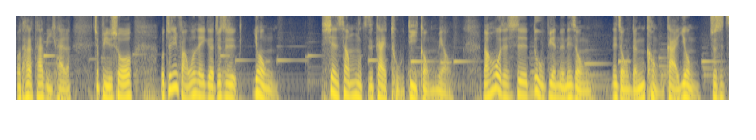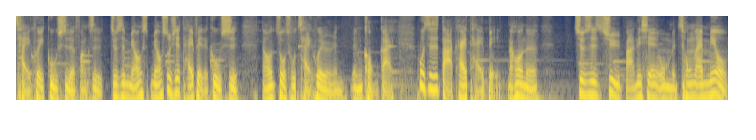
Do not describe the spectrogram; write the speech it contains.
哦，他他离开了，就比如说我最近访问了一个，就是用。线上募资盖土地公庙，然后或者是路边的那种那种人孔盖，用就是彩绘故事的方式，就是描描述一些台北的故事，然后做出彩绘的人人孔盖，或者是打开台北，然后呢，就是去把那些我们从来没有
